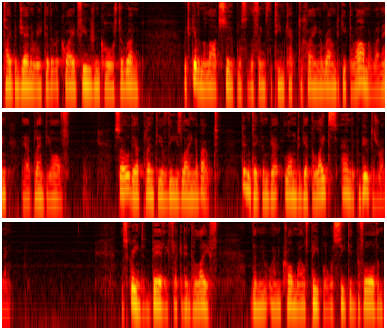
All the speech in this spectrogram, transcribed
type of generator that required fusion cores to run, which, given the large surplus of the things the team kept lying around to keep their armour running, they had plenty of. So they had plenty of these lying about. Didn't take them get long to get the lights and the computers running. The screens had barely flickered into life, than when Cromwell's people were seated before them,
